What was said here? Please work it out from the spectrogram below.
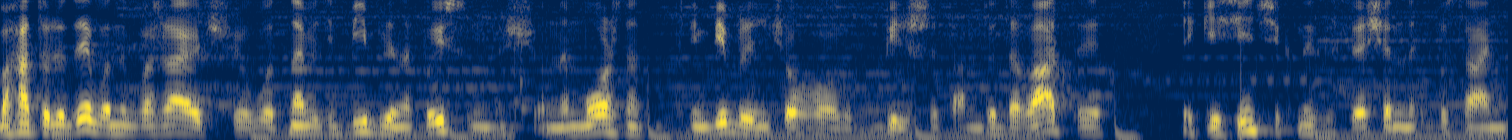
багато людей вони вважають, що от навіть в Біблії написано, що не можна крім Біблії нічого більше там додавати, якісь інші книги священних писань.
